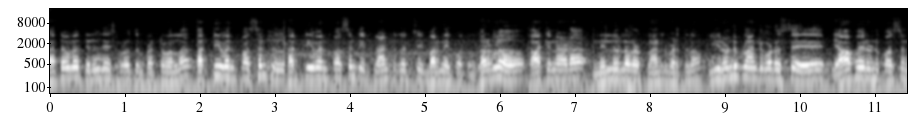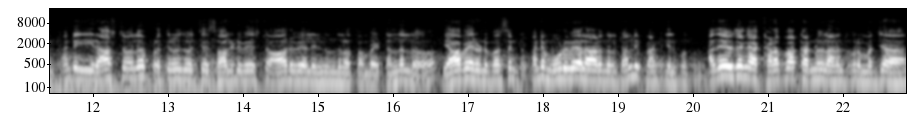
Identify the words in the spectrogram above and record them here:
గతంలో తెలుగుదేశం ప్రభుత్వం పెట్టడం వల్ల thirty one percent thirty one percent ఈ ప్లాంట్లకు వచ్చి బర్న్ అయిపోతుంది. త్వరలో కాకినాడ నెల్లూరులో కూడా ప్లాంట్లు పెడుతున్నాం. ఈ రెండు ప్లాంట్లు కూడా వస్తే యాభై రెండు పర్సెంట్ అంటే ఈ రాష్ట్రంలో ప్రతిరోజు వచ్చే సాలిడ్ వేస్ట్ ఆరు వేల ఎనిమిది వందల తొంభై టన్నులలో యాభై రెండు పర్సెంట్ అంటే మూడు వేల ఆరు వందల టన్నులు ఈ ప్లాంట్కి వెళ్ళిపోతుంది. అదే విధంగా కడప కర్నూలు అనంతపురం మధ్య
